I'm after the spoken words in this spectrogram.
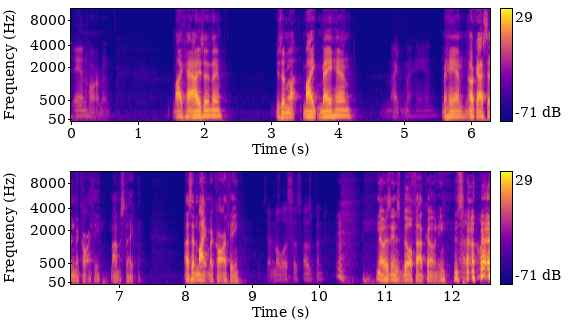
Dan Harmon. Mike, how you say his name? You said What? Mike Mahan. Mike Mahan. Mahan. Okay, I said McCarthy. My mistake. I said Mike McCarthy. Is that Melissa's husband? No, his name is Bill Falcone. So, Uh, oh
